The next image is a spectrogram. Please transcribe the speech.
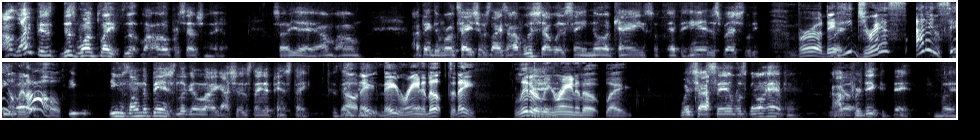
I like this. This one play flipped my whole perception of him. So yeah, I'm, I'm I think the rotation was nice. I wish I would have seen Noah Cain at the end, especially. Bro, did But- he dress? I didn't see him at all. He he was on the bench looking like I should have stayed at Penn State because they, Oh, they they ran it up today. Literally Yeah. ran it up. Like which I said was gonna happen. Yeah. I predicted that, but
